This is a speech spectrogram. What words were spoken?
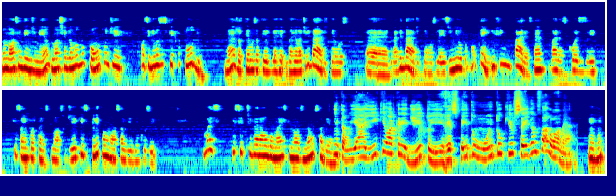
no nosso entendimento, nós chegamos no ponto onde conseguimos explicar tudo. Né? Já temos a teoria da relatividade, temos é, gravidade, temos leis de Newton, não tem, enfim, várias, né? várias coisas ali que são importantes para o nosso dia, que explicam nossa vida, inclusive. Mas e se tiver algo mais que nós não sabemos? Então, e é aí que eu acredito e respeito muito o que o Sagan falou, né? Uhum.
